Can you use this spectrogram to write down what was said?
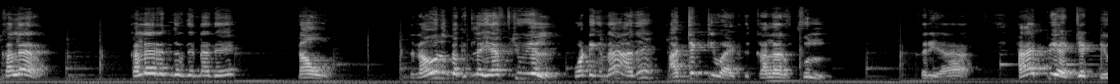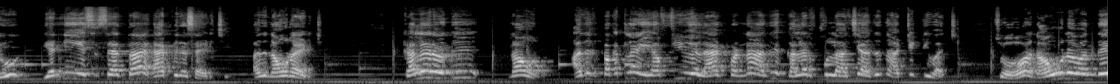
கலர். கலருங்கிறது என்னது? நவுன் இந்த நவுன் பக்கத்துல எஃப்யூஎல் போட்டீங்கன்னா அது அப்ஜெக்டிவ் ஆயிடுது கலர்ஃபுல் சரியா? Happy objective N E S சேர்த்தா ஹாப்பினஸ் ஆயிடுச்சு. அது நவுன் ஆயிடுச்சு. கலர் வந்து நவுன் அதுக்கு பக்கத்துல எஃப்யூஎல் ஆட் பண்ணா அது கலர்ஃபுல் ஆச்சு அது வந்து அப்ஜெக்டிவ் ஆச்சு. ஸோ நவுனை வந்து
